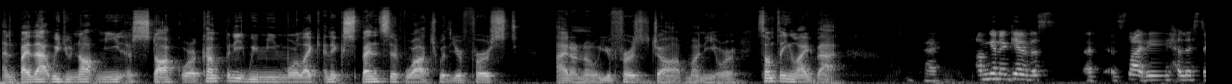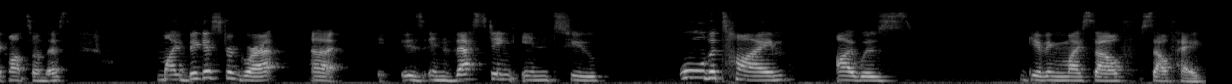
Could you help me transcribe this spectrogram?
And by that, we do not mean a stock or a company. We mean more like an expensive watch with your first, I don't know, your first job money or something like that. Okay. I'm going to give a, a slightly holistic answer on this. My biggest regret uh, is investing into all the time I was giving myself self hate.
